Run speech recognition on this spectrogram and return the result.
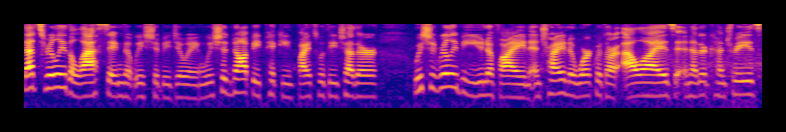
that's really the last thing that we should be doing. We should not be picking fights with each other. We should really be unifying and trying to work with our allies and other countries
